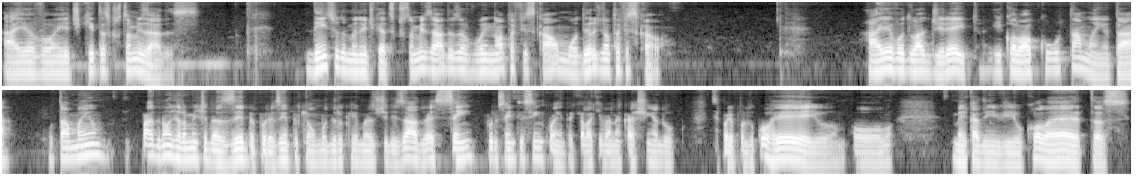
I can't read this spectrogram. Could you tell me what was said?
Aí eu vou em etiquetas customizadas. Dentro do menu etiquetas customizadas, eu vou em nota fiscal, modelo de nota fiscal. Aí eu vou do lado direito e coloco o tamanho, tá? O tamanho padrão, geralmente da Zebra, por exemplo, que é um modelo que é mais utilizado, é 100 por 150, aquela que vai na caixinha do, você pode pôr do correio, ou mercado envio coletas,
